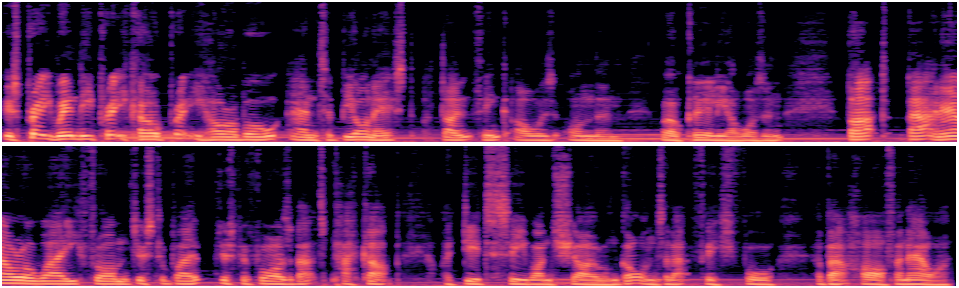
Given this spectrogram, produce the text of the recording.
It was pretty windy, pretty cold, pretty horrible, and to be honest, I don't think I was on them. Well, clearly I wasn't. But about an hour away from just about just before I was about to pack up, I did see one show and got onto that fish for about half an hour.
